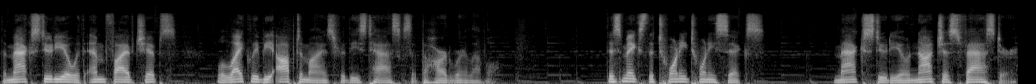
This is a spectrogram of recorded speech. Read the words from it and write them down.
the Mac Studio with M5 chips will likely be optimized for these tasks at the hardware level. This makes the 2026 Mac Studio not just faster,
